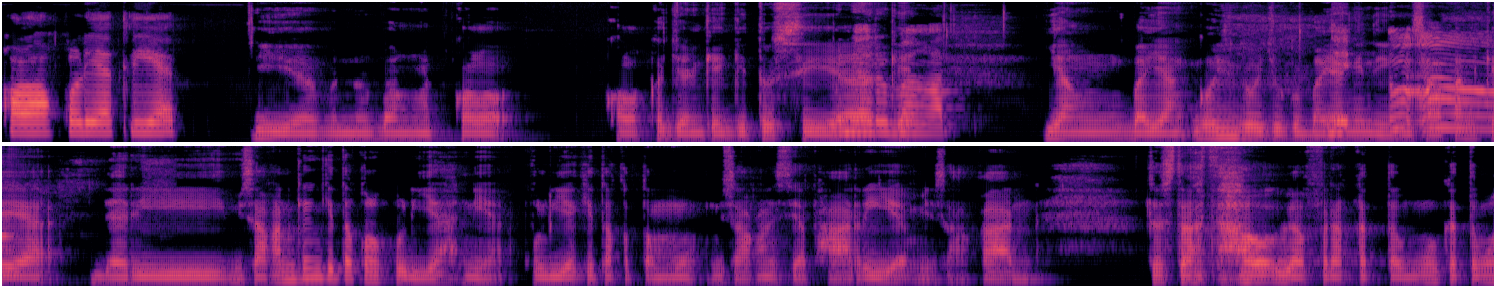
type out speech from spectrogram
Kalau aku lihat-lihat. Iya bener banget kalau kalau kejadian kayak gitu sih ya Bener kayak banget. yang bayang gue juga juga bayangin nih misalkan kayak dari misalkan kan kita kalau kuliah nih ya kuliah kita ketemu misalkan setiap hari ya misalkan terus tahu-tahu gak pernah ketemu ketemu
